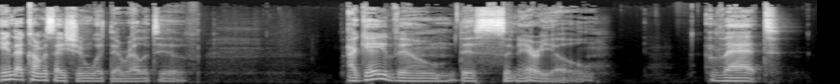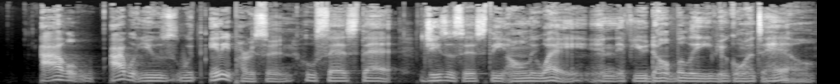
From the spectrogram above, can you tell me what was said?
In that conversation with their relative, I gave them this scenario that I I would use with any person who says that Jesus is the only way, and if you don't believe, you're going to hell.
